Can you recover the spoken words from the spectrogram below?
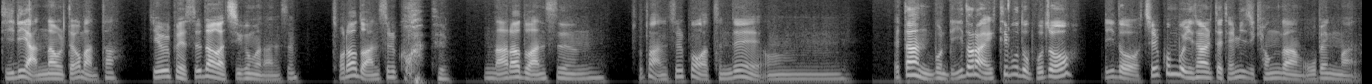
딜이 안 나올 때가 많다. 히울프에 쓰다가 지금은 안 쓴. 저라도 안 쓸 것 같아요. 나라도 안 쓴. 저도 안 쓸 것 같은데, 음... 일단 뭐 리더랑 액티브도 보죠. 리더 7콤보 이상 할 때 데미지 경감 500만,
